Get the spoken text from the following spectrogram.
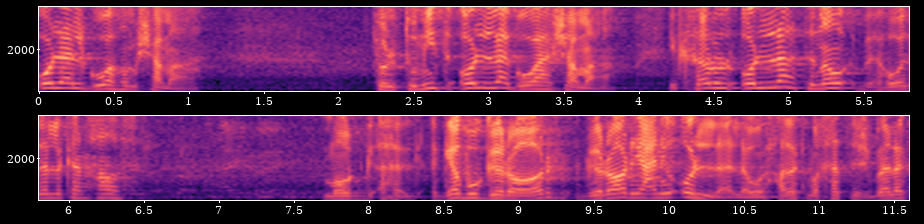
قلل جواهم شمعة. 300 قلة جواها شمعة. يكسروا القلة تنو... هو ده اللي كان حاصل. جابوا جرار. جرار يعني قلة. لو حضرتك ما خدتش بالك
